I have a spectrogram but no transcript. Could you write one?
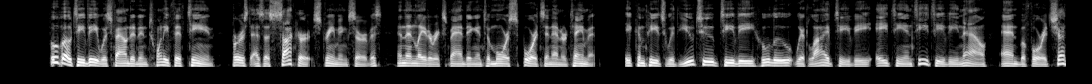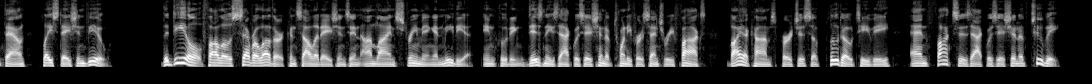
Fubo TV was founded in 2015 first as a soccer streaming service and then later expanding into more sports and entertainment. It competes with YouTube TV, Hulu with Live TV, AT&T TV Now, and before its shutdown, PlayStation Vue. The deal follows several other consolidations in online streaming and media, including Disney's acquisition of 21st Century Fox, Viacom's purchase of Pluto TV, and Fox's acquisition of Tubi.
